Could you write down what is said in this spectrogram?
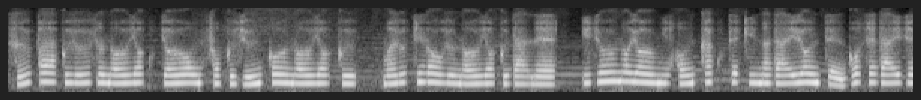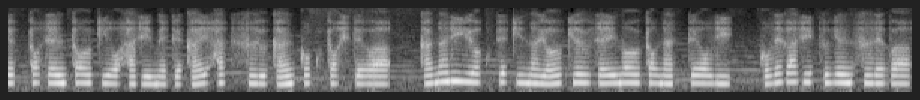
スーパークルーズ能力超音速巡航能力、マルチロール能力だね。以上のように本格的な第4.5世代ジェット戦闘機を初めて開発する韓国としては、かなり意欲的な要求性能となっており、これが実現すれば、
